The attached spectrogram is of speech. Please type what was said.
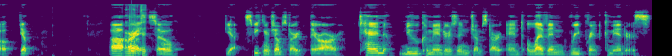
Oh, yep. Uh, all, all right, right so yeah, speaking of Jumpstart, there are 10 new commanders in Jumpstart and 11 reprint commanders.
